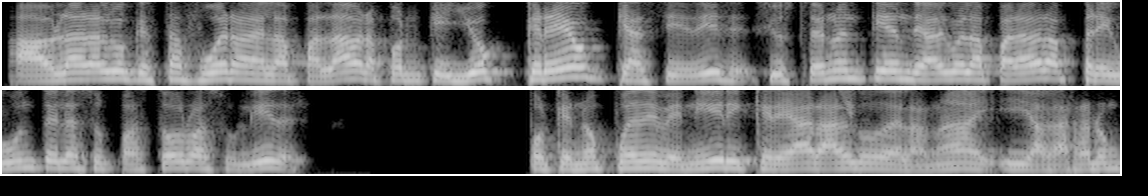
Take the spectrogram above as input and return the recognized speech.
hablar algo que está fuera de la palabra, porque yo creo que así dice. Si usted no entiende algo de la palabra, pregúntele a su pastor o a su líder, porque no puede venir y crear algo de la nada y agarrar un,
